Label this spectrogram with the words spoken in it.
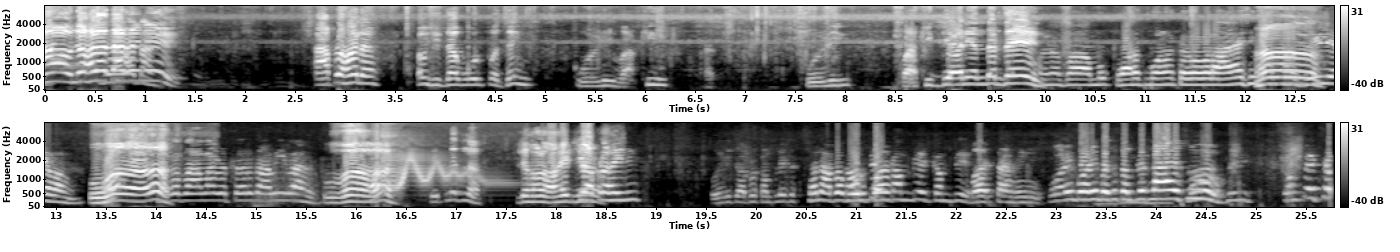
હા, લે હળા તાર આપણે હા ને હવે સીધા બોર પર જઈને કોયડી વાખી કોયડી વાખી જ દેવાની અંદર જઈને. અમુક પોણત પોણત કરવા વાળા આયા છે. જોઈ લેવાનું. ઓહો. બા અમારે તરત આવી વાર ઓહો. એટલે જ ને. એટલે હળ હેટ જો આપણે હઈ ની તો આપણે કમ્પ્લીટ છે ને આપણા બોર પર કમ્પ્લીટ કમ્પ્લીટ બસ તા હઈ પોણી પાણી બધું કમ્પ્લીટ લાવ્યો છું. કમ્પ્લીટ છે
